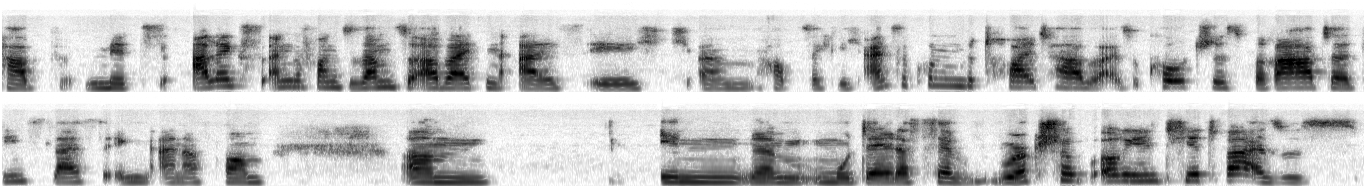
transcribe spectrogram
habe mit Alex angefangen zusammenzuarbeiten, als ich ähm, hauptsächlich Einzelkunden betreut habe, also Coaches, Berater, Dienstleister irgendeiner Form. Ähm, in einem Modell, das sehr Workshop-orientiert war. Also es,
